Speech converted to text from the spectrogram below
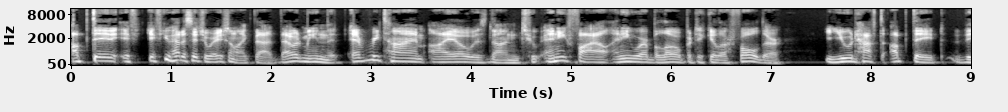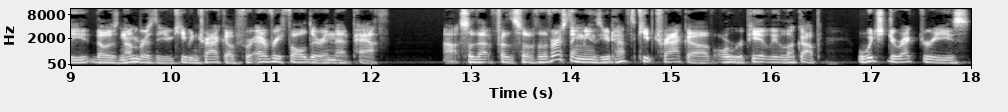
update if if you had a situation like that, that would mean that every time I/O is done to any file anywhere below a particular folder, you would have to update the those numbers that you're keeping track of for every folder in that path. Uh, so that for so for the first thing means you'd have to keep track of or repeatedly look up which directories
